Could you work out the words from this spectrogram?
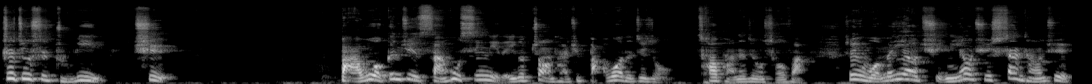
这就是主力去把握，根据散户心理的一个状态去把握的这种操盘的这种手法。所以我们要去，你要去擅长去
